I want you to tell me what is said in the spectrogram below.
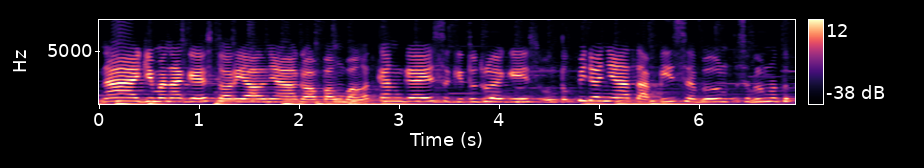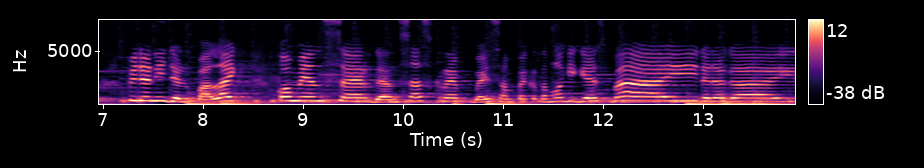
Nah, gimana guys tutorialnya? Gampang banget kan guys? Segitu dulu ya guys untuk videonya. Tapi sebelum sebelum nutup video ini jangan lupa like, comment, share, dan subscribe. Bye, sampai ketemu lagi guys. Bye. Dadah guys.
